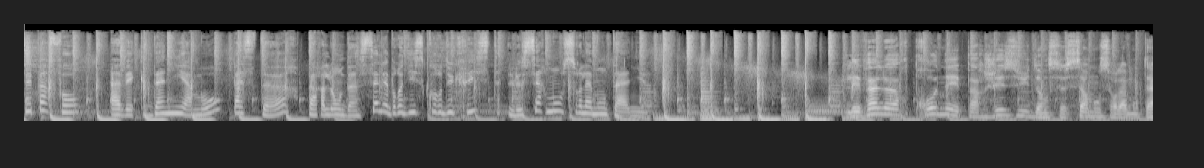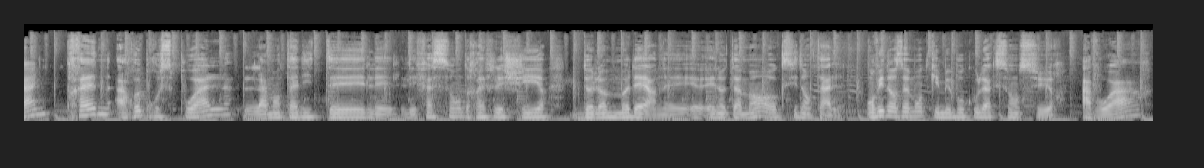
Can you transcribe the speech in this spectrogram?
C'est pas faux. Avec Danny Amo, pasteur, parlons d'un célèbre discours du Christ, le Sermon sur la montagne. Les valeurs prônées par Jésus dans ce sermon sur la montagne prennent à rebrousse-poil la mentalité, les, façons de réfléchir de l'homme moderne et, notamment occidental. On vit dans un monde qui met beaucoup l'accent sur avoir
